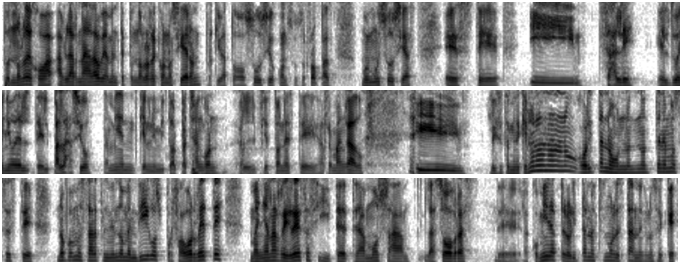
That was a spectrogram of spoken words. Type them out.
pues no lo dejó hablar nada, obviamente pues no lo reconocieron porque iba todo sucio con sus ropas muy muy sucias. Este, y sale el dueño del, del palacio también, quien lo invitó al pachangón, al fiestón este arremangado. y le dice también de que no, no, no, no, ahorita no, no, no tenemos este, no podemos estar atendiendo mendigos, por favor vete, mañana regresas y te, te damos a las obras de la comida, pero ahorita no estés molestando y que no sé qué.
